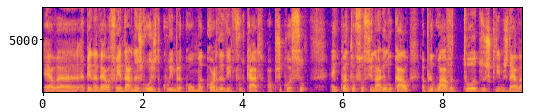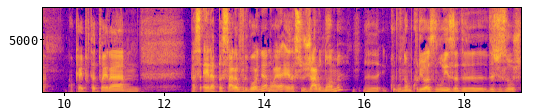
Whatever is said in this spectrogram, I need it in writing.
Ela, a pena dela foi andar nas ruas de Coimbra com uma corda de enforcar ao pescoço, enquanto o funcionário local apregoava todos os crimes dela. Ok? Portanto, era. Era passar a vergonha, não é? Era sujar o nome, eh, o nome curioso, Luísa de, de Jesus,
